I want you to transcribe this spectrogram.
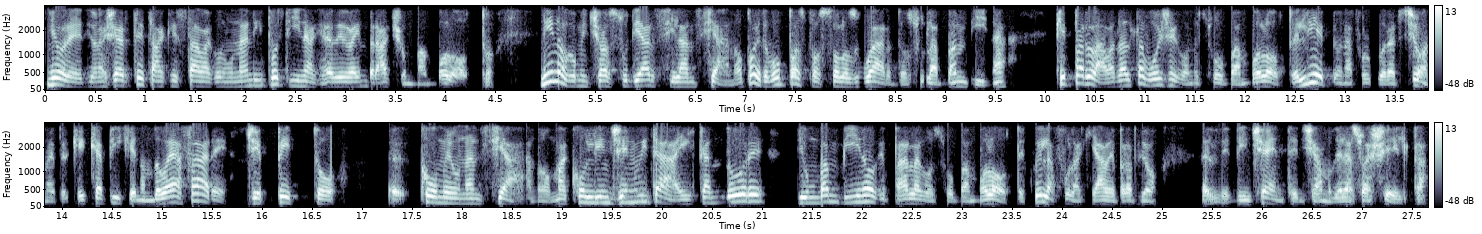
signore di una certa età che stava con una nipotina che aveva in braccio un bambolotto. Nino cominciò a studiarsi l'anziano, poi dopo un po' spostò lo sguardo sulla bambina che parlava ad alta voce con il suo bambolotto. E lì ebbe una folgorazione perché capì che non doveva fare Geppetto eh, come un anziano, ma con l'ingenuità e il candore di un bambino che parla col suo bambolotto. E quella fu la chiave proprio eh, vincente diciamo, della sua scelta.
